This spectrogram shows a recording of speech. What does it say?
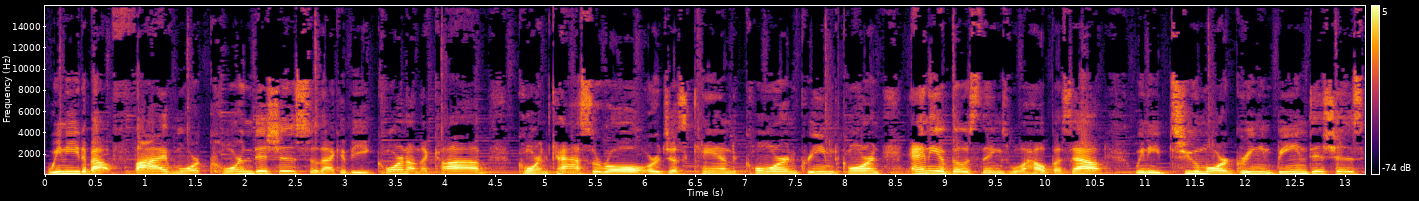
We need about five more corn dishes. So that could be corn on the cob, corn casserole, or just canned corn, creamed corn. Any of those things will help us out. We need two more green bean dishes,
